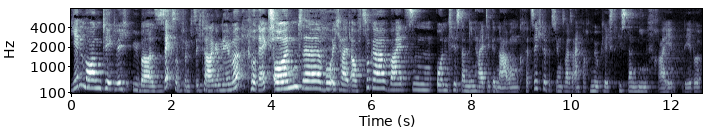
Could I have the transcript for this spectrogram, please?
jeden Morgen täglich über 56 Tage nehme. Korrekt. Und äh, wo ich halt auf Zucker, Weizen und histaminhaltige Nahrung verzichte, beziehungsweise einfach möglichst histaminfrei lebe.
